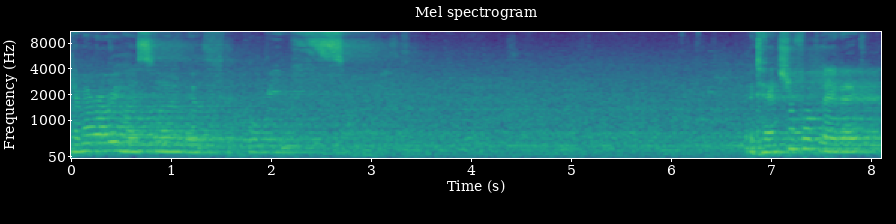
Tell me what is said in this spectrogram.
camera rehearsal with Greece. Attention for playback.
